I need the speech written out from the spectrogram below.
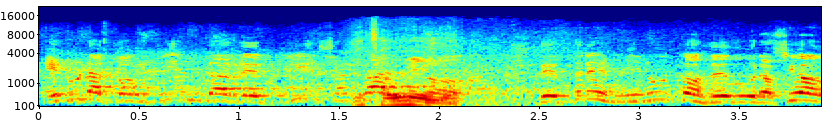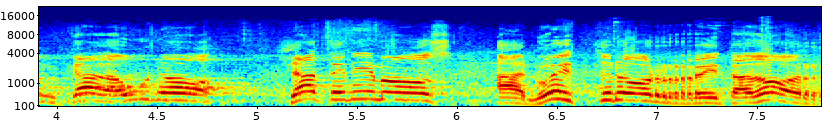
En una contienda de 10 En familia. asaltos de 3 minutos de duración cada uno, ya tenemos a nuestro retador.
